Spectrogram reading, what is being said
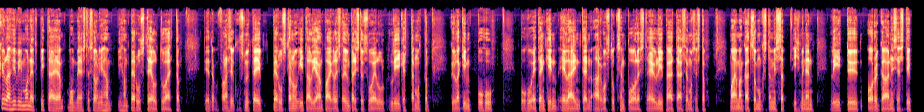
Kyllä hyvin monet pitää ja mun mielestä se on ihan, ihan perusteltua, että Franciscus nyt ei perustanut Italiaan paikallista ympäristösuojeluliikettä, mutta kylläkin puhu puhuu etenkin eläinten arvostuksen puolesta ja ylipäätään semmoisesta maailmankatsomuksesta, missä ihminen liittyy orgaanisesti,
